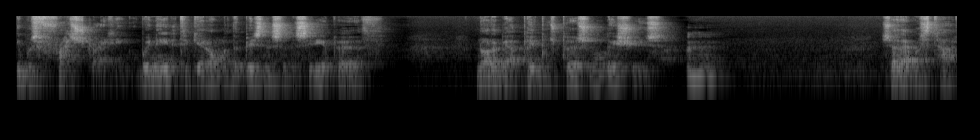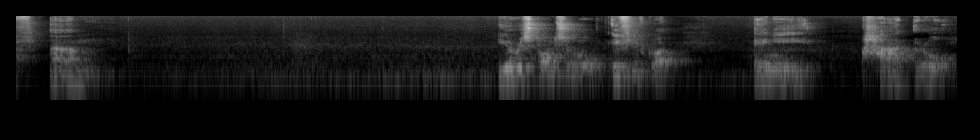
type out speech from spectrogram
it was frustrating. We needed to get on with the business of the city of Perth, not about people's personal issues. So that was tough. Um, you're responsible if you've got any heart at all.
